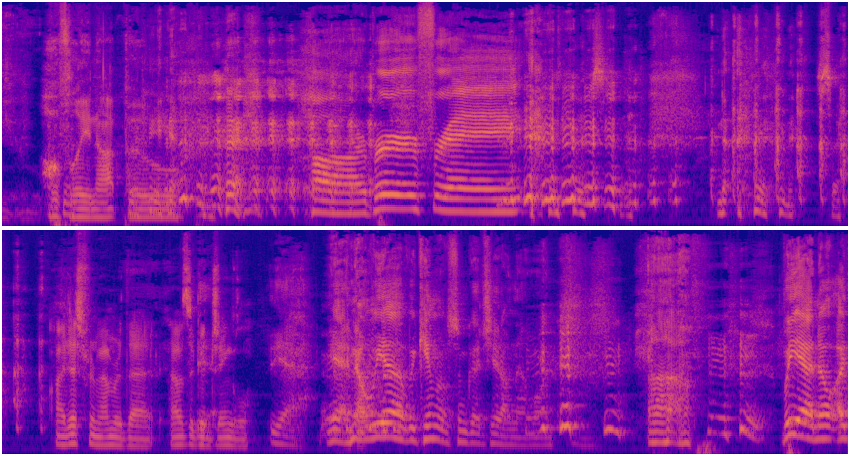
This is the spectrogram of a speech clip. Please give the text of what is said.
you. Hopefully not poo. Harbor Freight. No, so, I just remembered that. That was a good jingle. yeah, yeah. No, we uh, we came up with some good shit on that one. Uh, but yeah, no. I,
